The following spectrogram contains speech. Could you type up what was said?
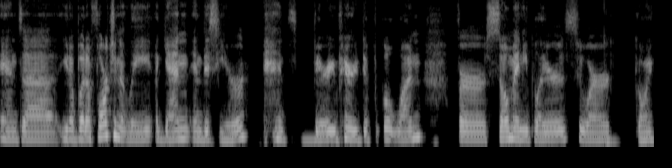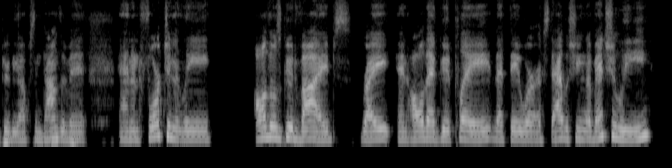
and uh, you know but unfortunately again in this year it's very very difficult one for so many players who are going through the ups and downs of it and unfortunately all those good vibes right and all that good play that they were establishing eventually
